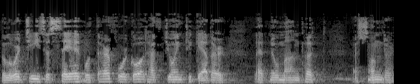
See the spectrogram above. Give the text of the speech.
The Lord Jesus said, What therefore God hath joined together, let no man put asunder.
